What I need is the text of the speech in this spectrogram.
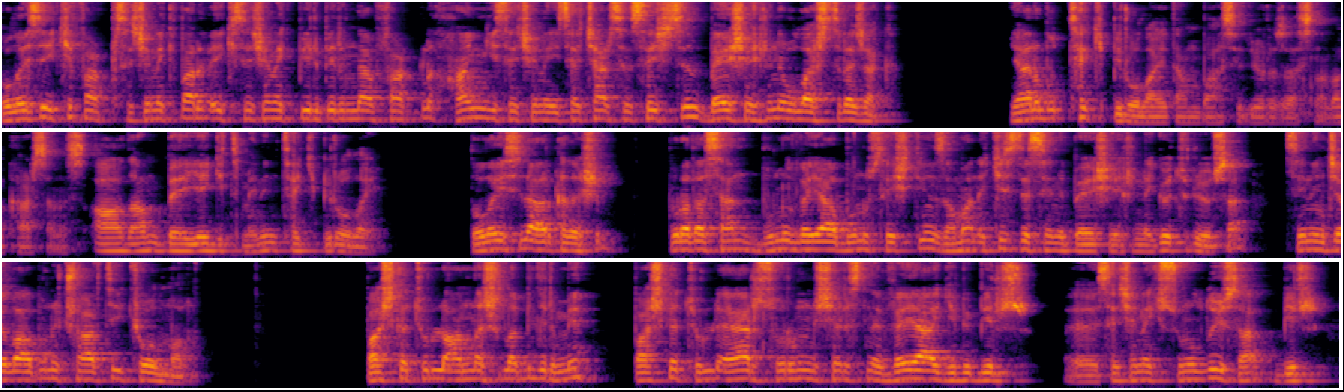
Dolayısıyla iki farklı seçenek var ve iki seçenek birbirinden farklı. Hangi seçeneği seçerse seçsin B şehrine ulaştıracak. Yani bu tek bir olaydan bahsediyoruz aslına bakarsanız. A'dan B'ye gitmenin tek bir olayı. Dolayısıyla arkadaşım burada sen bunu veya bunu seçtiğin zaman ikisi de seni B şehrine götürüyorsa senin cevabın 3 artı 2 olmalı. Başka türlü anlaşılabilir mi? Başka türlü eğer sorunun içerisinde veya gibi bir e, seçenek sunulduysa bir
